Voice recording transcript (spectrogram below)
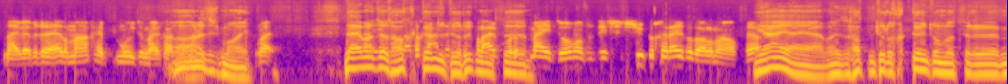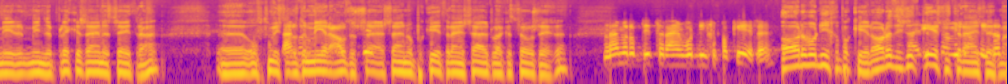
Nee, we hebben er helemaal geen moeite mee gehad. Oh, dat is mooi. Maar, Nee, want dat had gekund natuurlijk. pluim Want, voor eh, gemeente hoor, want het is super geregeld allemaal. Ja. ja, ja, ja. Want het had natuurlijk gekund omdat er eh, meer, minder plekken zijn, et cetera. Eh, of tenminste dat er maar- meer auto's zi- zijn op parkeerterrein Zuid, laat ik het zo zeggen. Nee, maar op dit terrein wordt niet geparkeerd hè. Oh, er wordt niet geparkeerd. Oh, dat is het Nee, eerste terrein, niet. zeg Dat is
